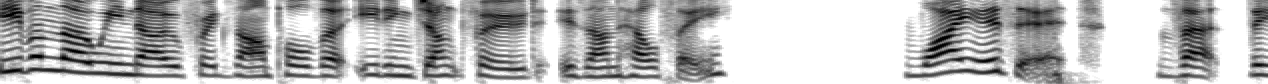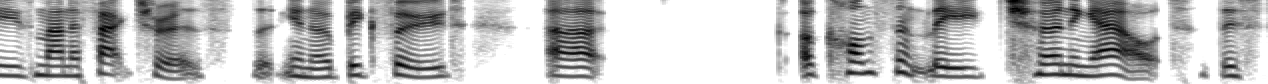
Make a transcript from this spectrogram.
even though we know, for example, that eating junk food is unhealthy, why is it that these manufacturers, that you know, big food, uh, are constantly churning out this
